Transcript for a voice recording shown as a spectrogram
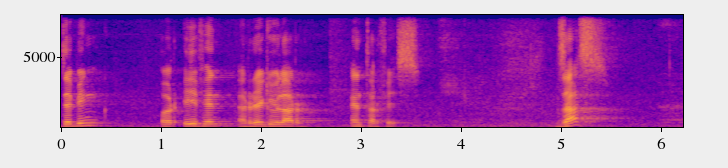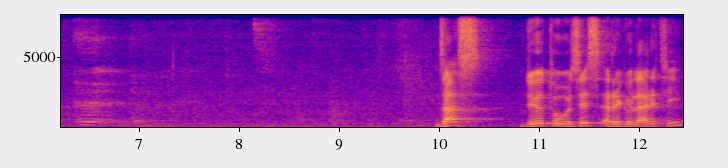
dipping or even a regular interface. Thus, thus, due to this irregularity,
